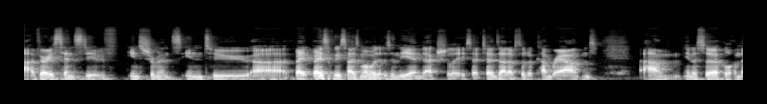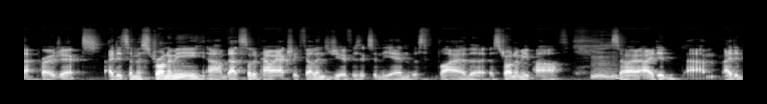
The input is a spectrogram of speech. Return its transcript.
uh, very sensitive instruments into uh, ba- basically seismometers in the end, actually. So it turns out I've sort of come around um, in a circle on that project. I did some astronomy. Um, that's sort of how I actually fell into geophysics in the end, was via the astronomy path. Mm. So I, I did um, I did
